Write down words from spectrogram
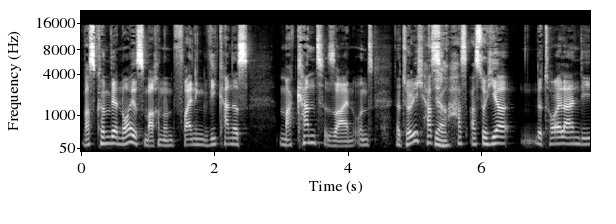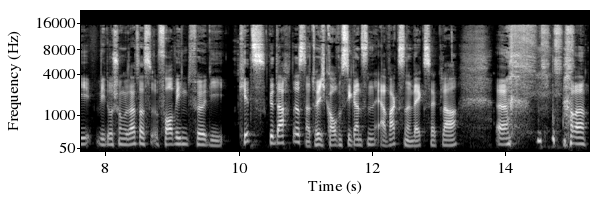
was können wir Neues machen und vor allen Dingen, wie kann es markant sein. Und natürlich hast, Ja. hast, hast du hier eine Toyline, die, wie du schon gesagt hast, vorwiegend für die Kids gedacht ist. Natürlich kaufen es die ganzen Erwachsenen weg, ist ja klar. Äh, aber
